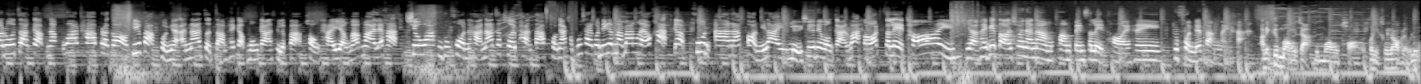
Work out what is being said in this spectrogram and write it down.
มารู้จักกับนักวาดภาพประกอบที่ฝากผลงานอันน่าจดจำให้กับวงการศิลปะของไทยอย่างมากมายเลยค่ะ เชื่อว่าทุกๆคนนะคะ น่าจะเคยผ่านตาผลงานของผู้ชายคนนี้กันมาบ้างแล้วค่ะ กับคุณอารักษ์อ่อนวิไลหรือชื่อในวงการว่าตอสสเลดทอย อยากให้พี่ตอสช่วยแนะนำความเป็นสเลดทอยให้ทุกคนได้ฟังหน่อยค่ะ อันนี้คือมองจากมุมมองของคนข้างนอกหรือว่าลูก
